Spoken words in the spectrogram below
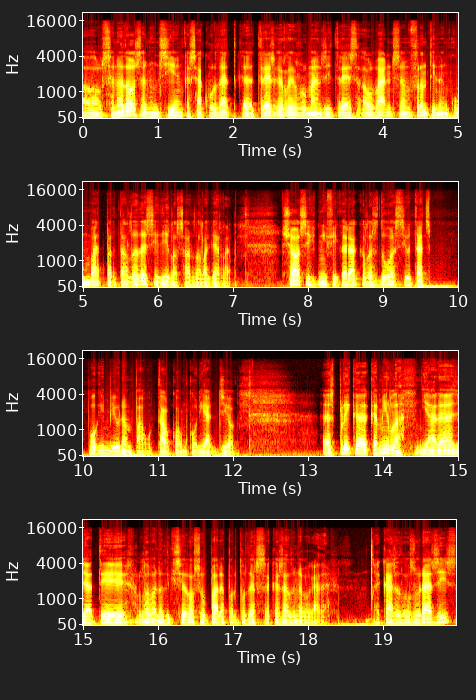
Els senadors anuncien que s'ha acordat que tres guerrers romans i tres albans s'enfrontin en combat per tal de decidir la sort de la guerra. Això significarà que les dues ciutats puguin viure en pau, tal com Curiazio explica Camila, i ara ja té la benedicció del seu pare per poder-se casar d'una vegada. A casa dels Horacis,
